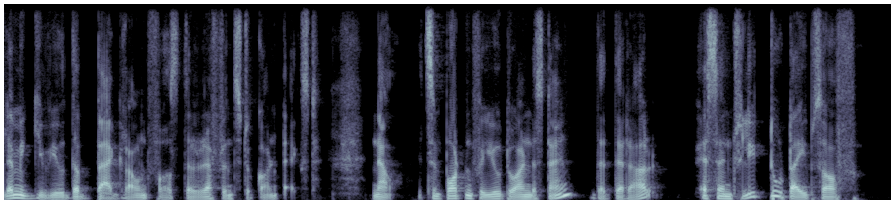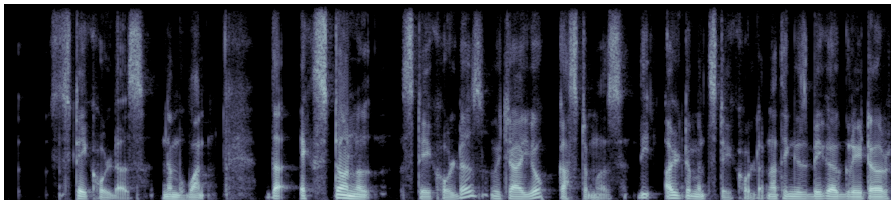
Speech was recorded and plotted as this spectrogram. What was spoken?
let me give you the background first, the reference to context. Now, it's important for you to understand that there are essentially two types of stakeholders. Number one, the external stakeholders, which are your customers, the ultimate stakeholder. Nothing is bigger, greater,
